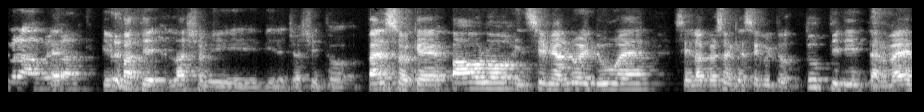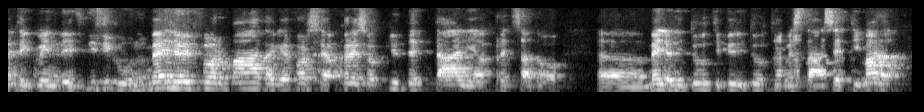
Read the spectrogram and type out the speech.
Bravo, eh, esatto. Eh, infatti, lasciami dire, Giacinto, penso che Paolo, insieme a noi due, sei la persona che ha seguito tutti gli interventi, quindi di sicuro meglio informata, che forse ha preso più dettagli, ha apprezzato uh, meglio di tutti, più di tutti questa settimana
